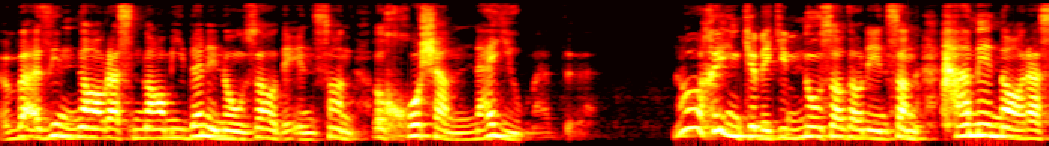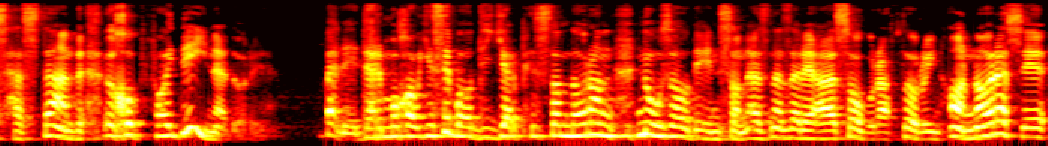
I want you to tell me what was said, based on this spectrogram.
و از این نارس نامیدن نوزاد انسان خوشم نیومد. آخه این که بگیم نوزادان انسان همه نارس هستند خب فایده ای نداره. بله در مقایسه با دیگر پستانداران نوزاد انسان از نظر اعصاب و رفتار و اینها نارسه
